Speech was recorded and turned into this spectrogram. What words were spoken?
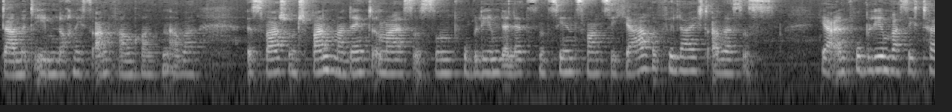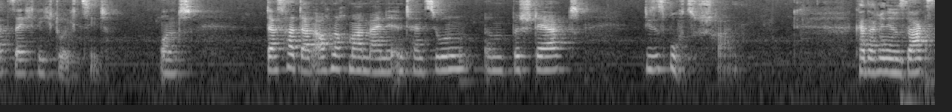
damit eben noch nichts anfangen konnten. Aber es war schon spannend. Man denkt immer, es ist so ein Problem der letzten 10, 20 Jahre vielleicht, aber es ist ja ein Problem, was sich tatsächlich durchzieht. Und das hat dann auch nochmal meine Intention ähm, bestärkt, dieses Buch zu schreiben. Katharina, du sagst,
